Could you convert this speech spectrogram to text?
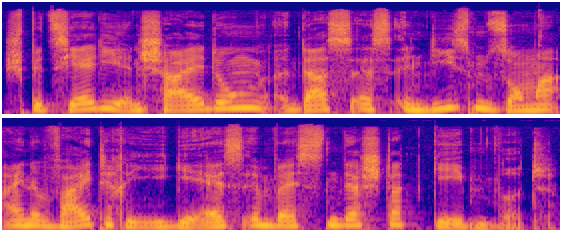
speziell die Entscheidung, dass es in diesem Sommer eine weitere IGS im Westen der Stadt geben wird.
